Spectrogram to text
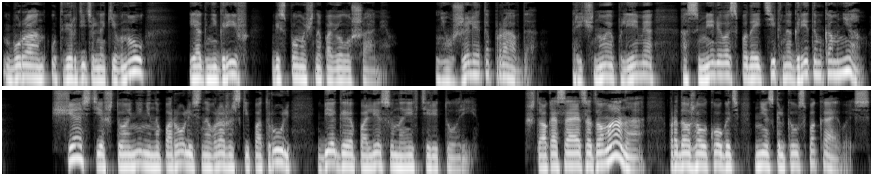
Буран утвердительно кивнул, и Огнегриф беспомощно повел ушами. Неужели это правда? Речное племя осмелилось подойти к нагретым камням. Счастье, что они не напоролись на вражеский патруль, бегая по лесу на их территории. «Что касается тумана», — продолжал Коготь, несколько успокаиваясь,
